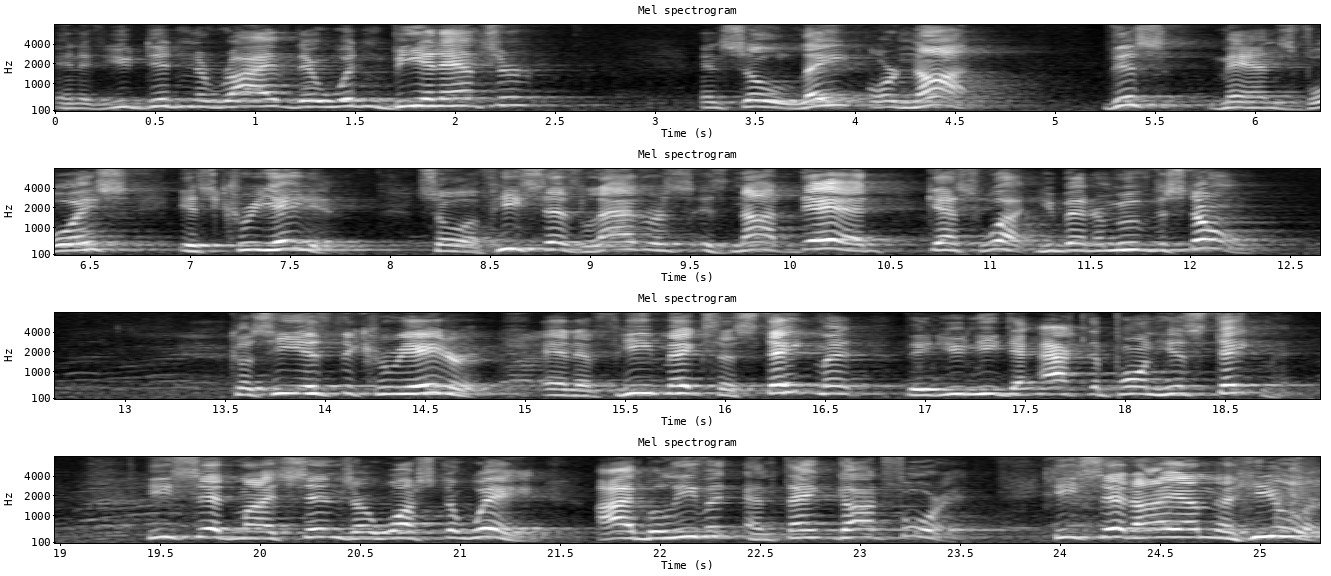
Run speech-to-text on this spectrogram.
And if you didn't arrive, there wouldn't be an answer. And so, late or not, this man's voice is creative. So if he says Lazarus is not dead, guess what? You better move the stone. Because he is the creator. And if he makes a statement, then you need to act upon his statement. He said, My sins are washed away. I believe it and thank God for it. He said, I am the healer.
